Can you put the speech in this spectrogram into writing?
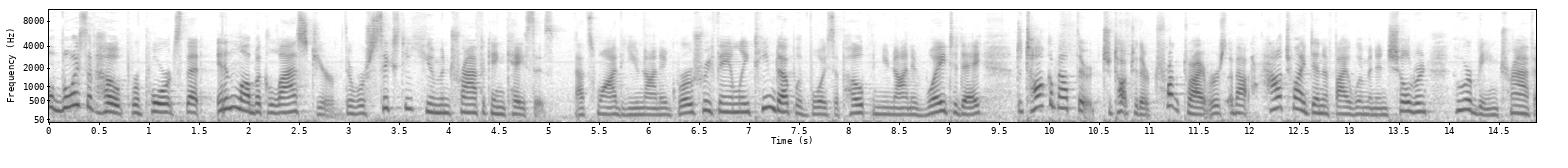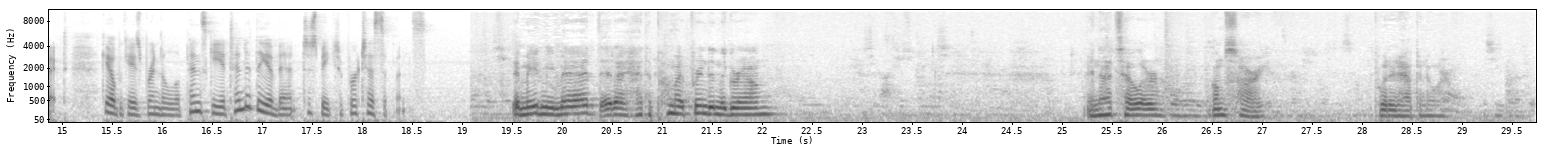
Well, Voice of Hope reports that in Lubbock last year, there were 60 human trafficking cases. That's why the United Grocery family teamed up with Voice of Hope and United Way today to talk about their, to talk to their truck drivers about how to identify women and children who are being trafficked. KLBK's Brenda Lipinski attended the event to speak to participants. It made me mad that I had to put my friend in the ground and not tell her I'm sorry for what had happened to her.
